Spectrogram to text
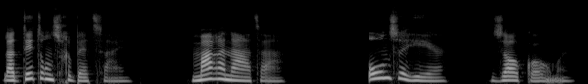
Laat dit ons gebed zijn. Maranatha, onze Heer zal komen.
